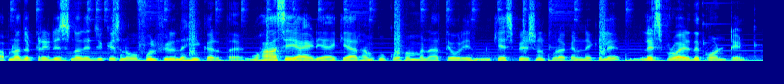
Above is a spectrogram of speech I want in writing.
अपना जो ट्रेडिशनल एजुकेशन वो फुलफिल नहीं करता है। वहाँ से आइडिया है कि यार, हम कुको हम बनाते हैं और इनके एस्पिरेशन पूरा करने के लिए लेट्स प्रोवाइड द कॉन्टेंट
